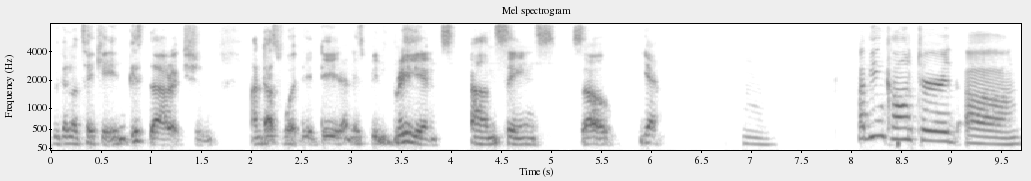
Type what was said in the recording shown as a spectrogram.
we're going to take it in this direction. And that's what they did. And it's been brilliant um, since. So, yeah. Hmm. Have you encountered um,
